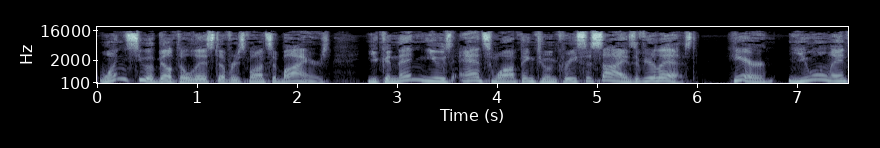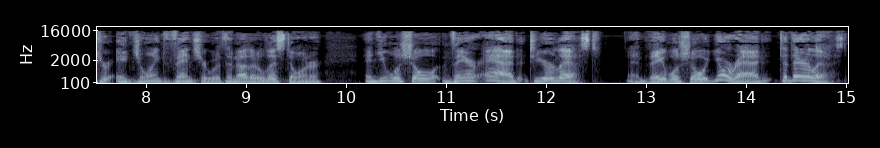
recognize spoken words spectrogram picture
Once you have built a list of responsive buyers, you can then use ad swapping to increase the size of your list. Here, you will enter a joint venture with another list owner and you will show their ad to your list, and they will show your ad to their list.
